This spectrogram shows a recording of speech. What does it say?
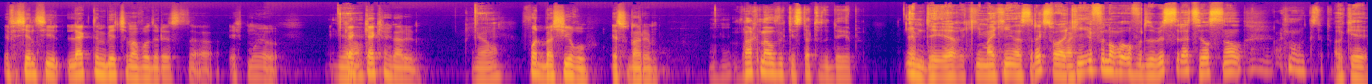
Efficiëntie lijkt een beetje, maar voor de rest eh, echt mooi. Ja. Kijk, kijk graag naar hun. ja. Fort Bashiro is naar hem. Vraag me of ik een stat of the day heb. MDR. Ik ging, maar ik ging dat straks vragen. Ik ging even nog over de wedstrijd, heel snel. Vraag me of ik een stat Oké.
